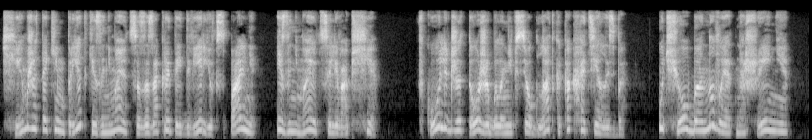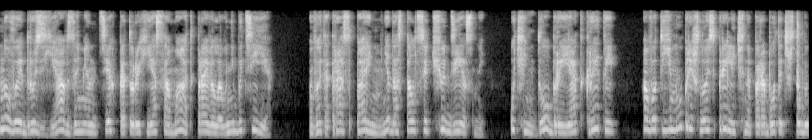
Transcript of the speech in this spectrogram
чем же таким предки занимаются за закрытой дверью в спальне и занимаются ли вообще. В колледже тоже было не все гладко, как хотелось бы. Учеба, новые отношения, новые друзья взамен тех, которых я сама отправила в небытие. В этот раз парень мне достался чудесный, очень добрый и открытый, а вот ему пришлось прилично поработать, чтобы...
